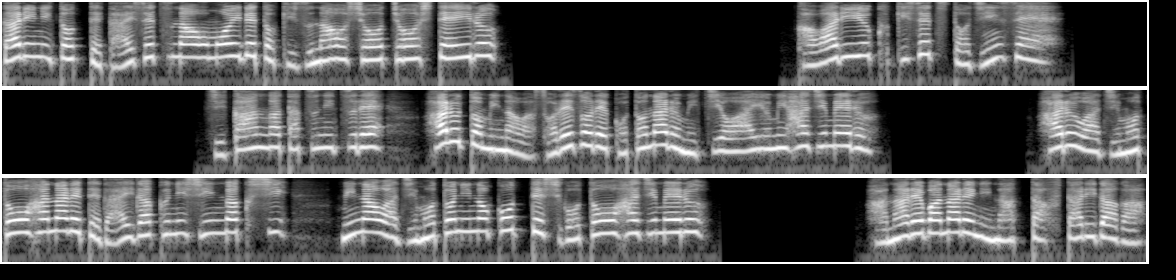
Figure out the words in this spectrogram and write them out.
2人にとって大切な思い出と絆を象徴している。変わりゆく季節と人生。時間が経つにつれ春と皆はそれぞれ異なる道を歩み始める。春は地元を離れて大学に進学し皆は地元に残って仕事を始める。離れ離れになった2人だが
